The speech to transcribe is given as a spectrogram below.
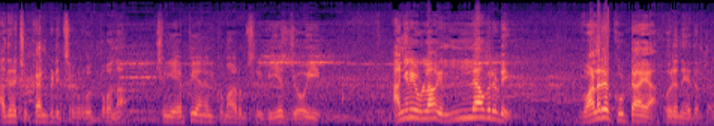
അതിനെ ചുക്കാൻ പിടിച്ച് പോ- പോന്ന ശ്രീ എ പി അനിൽകുമാറും ശ്രീ വി എസ് ജോയിയും അങ്ങനെയുള്ള എല്ലാവരുടെയും വളരെ കൂട്ടായ ഒരു നേതൃത്വം.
